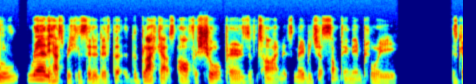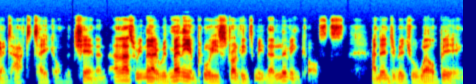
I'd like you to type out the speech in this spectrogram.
will rarely have to be considered if the, the blackouts are for short periods of time. It's maybe just something the employee is going to have to take on the chin. And, and as we know, with many employees struggling to meet their living costs and individual well-being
